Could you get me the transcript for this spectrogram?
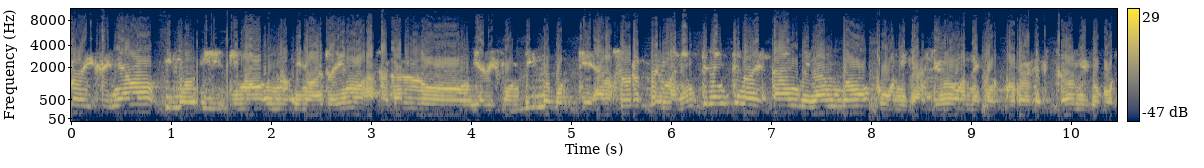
lo diseñamos y, lo, y, y y no- y nos atrevimos a sacarlo y a difundirlo porque a nosotros permanentemente nos estaban llegando comunicaciones por correo electrónico, por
